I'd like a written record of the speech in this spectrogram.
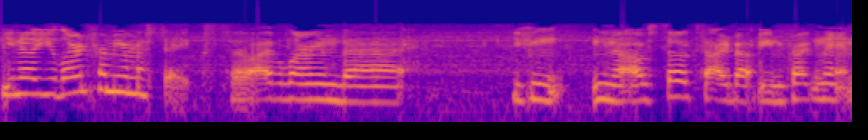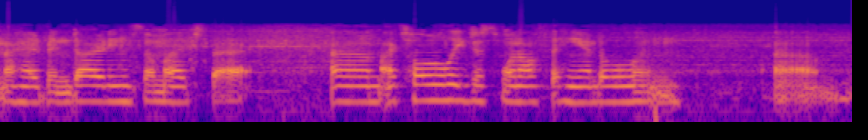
You know, you learn from your mistakes. So I've learned that you can, you know, I was so excited about being pregnant and I had been dieting so much that um, I totally just went off the handle and um,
